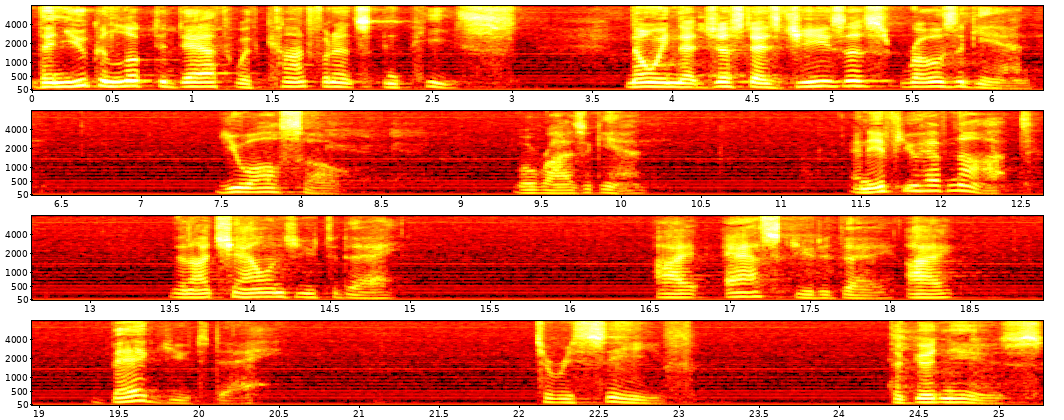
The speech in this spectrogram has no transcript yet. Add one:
then you can look to death with confidence and peace, knowing that just as Jesus rose again, you also will rise again. And if you have not, then I challenge you today. I ask you today, I beg you today to receive the good news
